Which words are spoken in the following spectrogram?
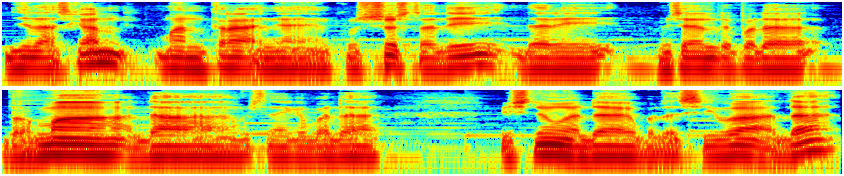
menjelaskan mantranya yang khusus tadi dari misalnya daripada Brahma ada misalnya kepada Wisnu ada kepada Siwa ada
